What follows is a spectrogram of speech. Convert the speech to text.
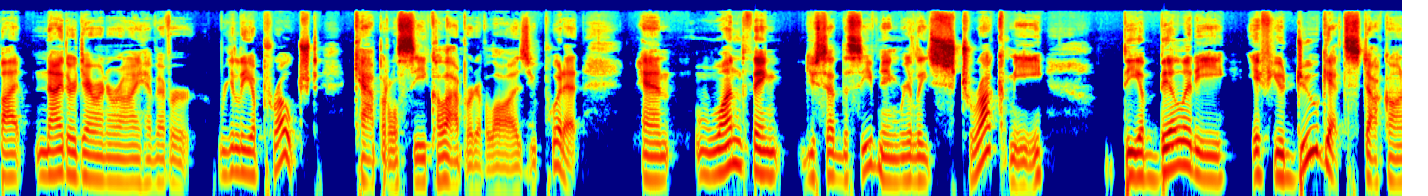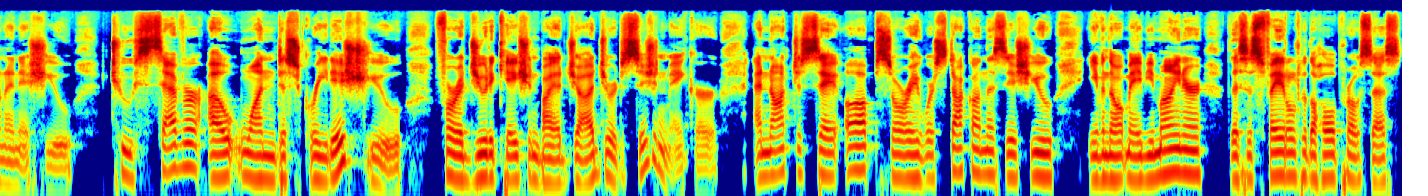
But neither Darren or I have ever really approached capital C collaborative law, as you put it. And one thing you said this evening really struck me the ability, if you do get stuck on an issue, to sever out one discrete issue for adjudication by a judge or a decision maker and not just say, oh, sorry, we're stuck on this issue, even though it may be minor. This is fatal to the whole process.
